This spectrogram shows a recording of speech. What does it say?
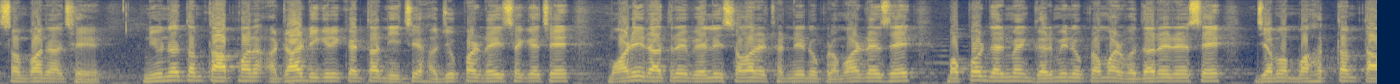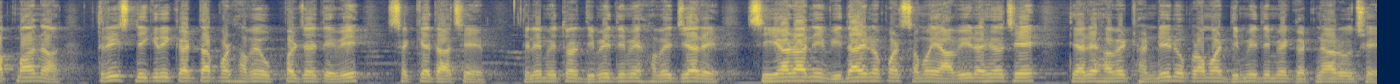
સંભાવના સંભાવના છે. ન્યૂનતમ તાપમાન અઢાર ડિગ્રી કરતાં નીચે હજુ પણ રહી શકે છે. મોડી રાત્રે વહેલી સવારે ઠંડીનું પ્રમાણ રહેશે. બપોર દરમિયાન ગરમીનું પ્રમાણ વધારે રહેશે, જેમાં મહત્તમ તાપમાન ત્રીસ ડિગ્રી કરતાં પણ હવે ઉપર જાય તેવી શક્યતા છે. એટલે મિત્રો, ધીમે ધીમે હવે જ્યારે શિયાળાની વિદાયનો પણ સમય આવી રહ્યો છે, ત્યારે હવે ઠંડીનું પ્રમાણ ધીમે ધીમે ઘટનારું છે.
